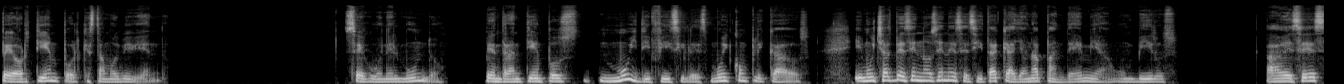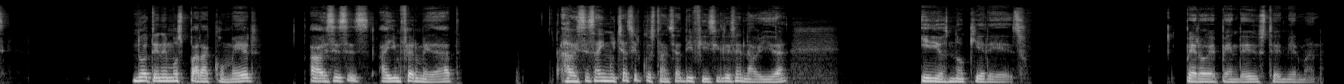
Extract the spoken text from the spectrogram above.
peor tiempo el que estamos viviendo según el mundo. Vendrán tiempos muy difíciles, muy complicados, y muchas veces no se necesita que haya una pandemia, un virus. A veces no tenemos para comer, a veces hay enfermedad, a veces hay muchas circunstancias difíciles en la vida y Dios no quiere eso. Pero depende de usted, mi hermano,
